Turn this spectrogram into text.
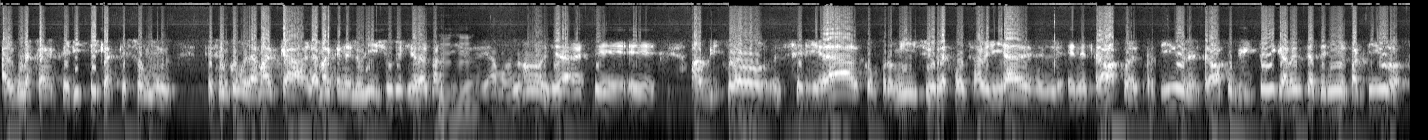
algunas características que son son como la marca la marca en el orillo que lleva el partido digamos no ya este, eh, han visto seriedad compromiso y responsabilidad en el, en el trabajo del partido en el trabajo que históricamente ha tenido el partido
